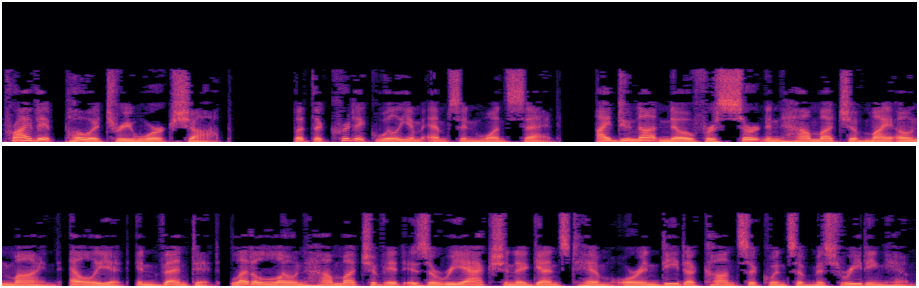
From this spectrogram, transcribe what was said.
private poetry workshop. But the critic William Empson once said, I do not know for certain how much of my own mind Eliot invented, let alone how much of it is a reaction against him or indeed a consequence of misreading him.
